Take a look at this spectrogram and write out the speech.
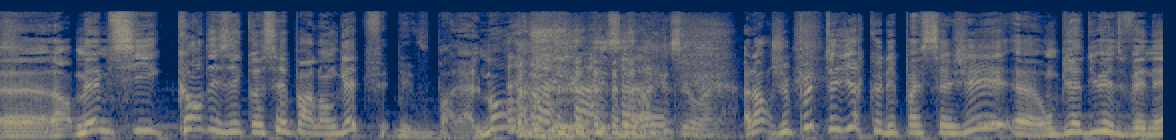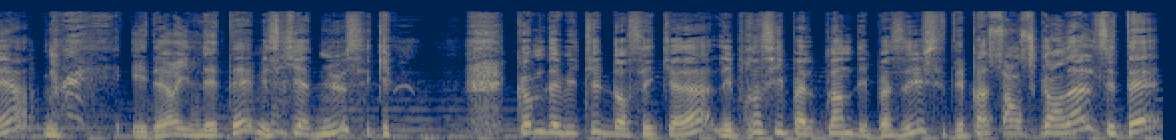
Euh, alors même si quand des Écossais parlent anglais, tu fais mais vous parlez allemand c'est vrai, vrai. Alors je peux te dire que les passagers euh, ont bien dû être vénères, et d'ailleurs ils l'étaient, mais ce qu'il y a de mieux c'est que comme d'habitude dans ces cas-là, les principales plaintes des passagers, c'était pas un scandale, c'était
